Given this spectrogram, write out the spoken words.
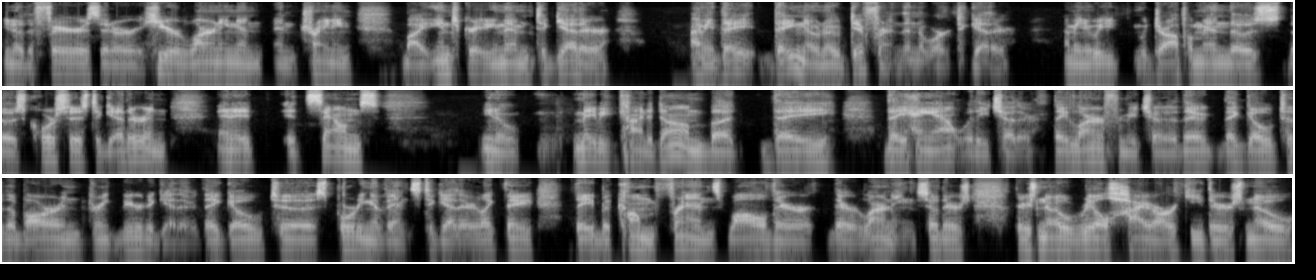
you know the farriers that are here learning and, and training by integrating them together. I mean they they know no different than to work together. I mean, we, we drop them in those those courses together, and and it it sounds you know maybe kind of dumb but they they hang out with each other. They learn from each other. They they go to the bar and drink beer together. They go to sporting events together. Like they they become friends while they're they're learning. So there's there's no real hierarchy. There's no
